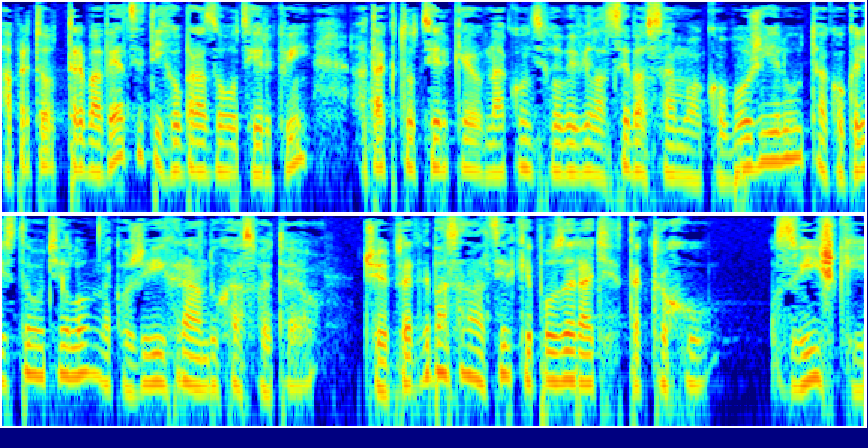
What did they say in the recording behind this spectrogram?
A preto treba viac tých obrazov o cirkvi a takto cirkev na konci objavila seba samú ako Boží ľud, ako Kristovo telo, ako živý chrám Ducha Svetého. Čiže treba sa na cirkev pozerať tak trochu z výšky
